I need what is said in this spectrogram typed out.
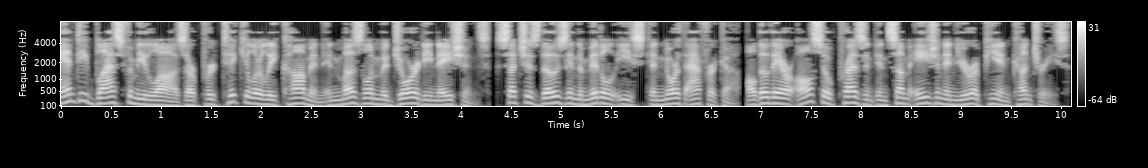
Anti-blasphemy laws are particularly common in Muslim-majority nations, such as those in the Middle East and North Africa, although they are also present in some Asian and European countries.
